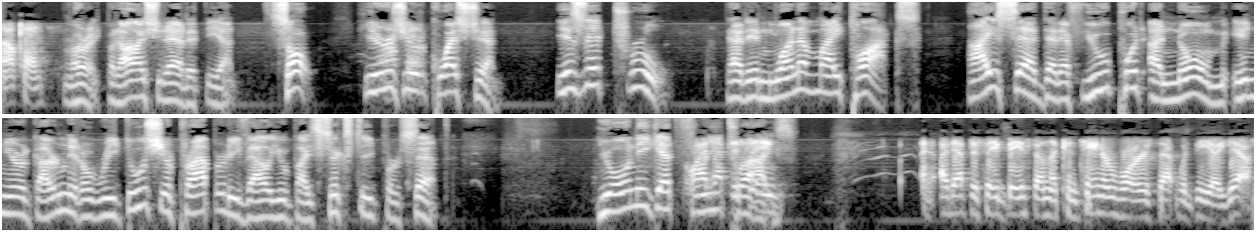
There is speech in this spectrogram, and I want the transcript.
Okay. All right, but I'll ask you that at the end. So, here's your question Is it true that in one of my talks, I said that if you put a gnome in your garden, it'll reduce your property value by 60%? You only get three have to say- tries. I'd have to say, based on the container wars, that would be a yes.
